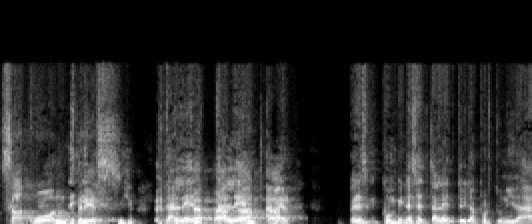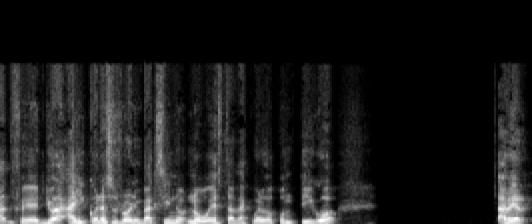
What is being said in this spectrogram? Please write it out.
Saquon, tres. talento, talento. A ver, pero es que combinas el talento y la oportunidad, Fer. Yo ahí con esos running backs sí no, no voy a estar de acuerdo contigo a ver,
